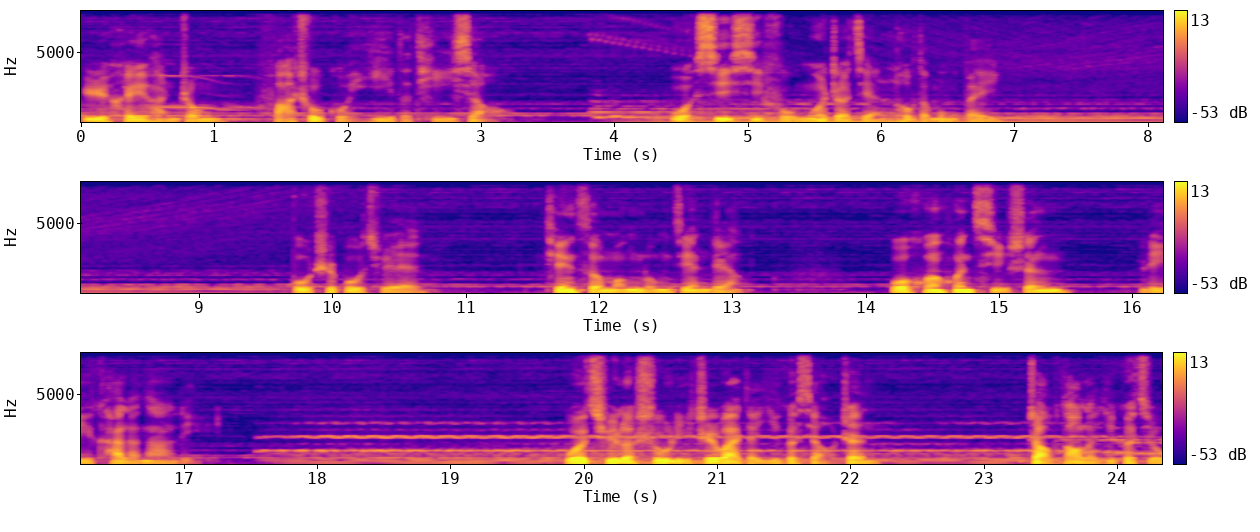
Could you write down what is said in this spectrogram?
于黑暗中发出诡异的啼笑。我细细抚摸着简陋的墓碑，不知不觉，天色朦胧渐亮。我缓缓起身，离开了那里。我去了数里之外的一个小镇，找到了一个酒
